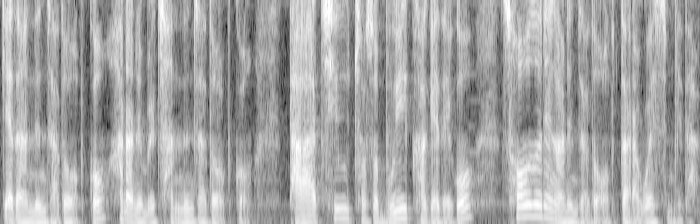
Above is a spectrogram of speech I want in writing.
깨닫는 자도 없고 하나님을 찾는 자도 없고 다 치우쳐서 무익하게 되고 선을 행하는 자도 없다라고 했습니다.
